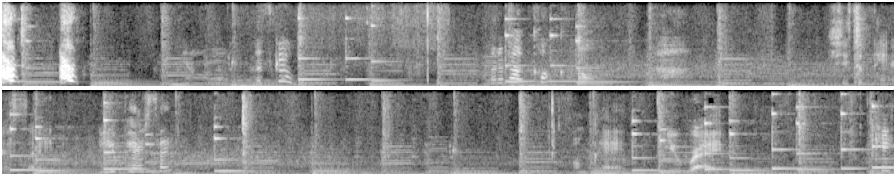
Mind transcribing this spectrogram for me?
No. Let's go. What about Coco? She's a parasite. You a parasite? Okay, you right. Okay,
